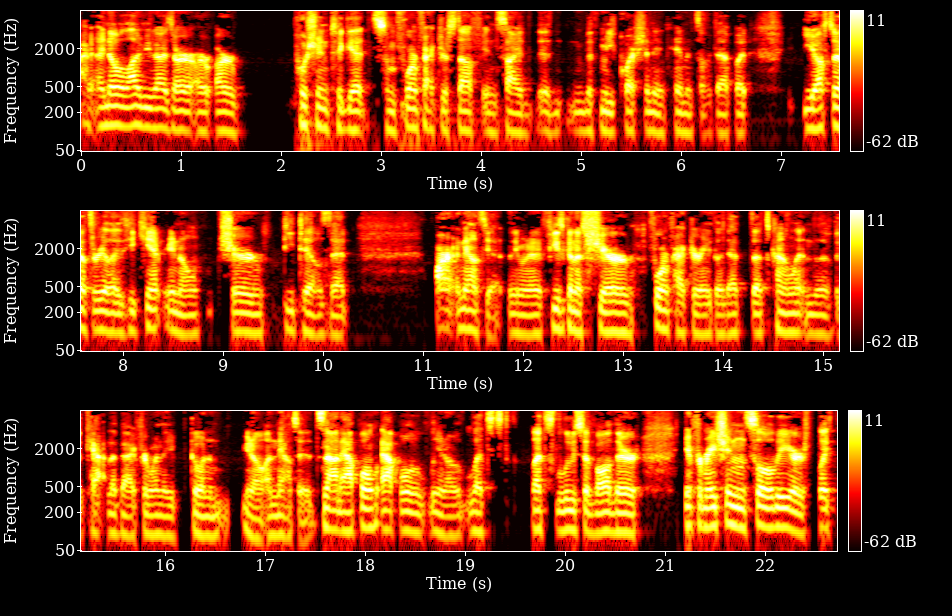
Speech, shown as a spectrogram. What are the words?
I, I know a lot of you guys are, are, are pushing to get some form factor stuff inside uh, with me questioning him and stuff like that. But you also have to realize he can't, you know, share details that aren't announced yet. I mean, if he's going to share form factor or anything, that that's kind of letting the, the cat in the bag for when they go and you know announce it. It's not Apple. Apple, you know, lets lets loose of all their information slowly or like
